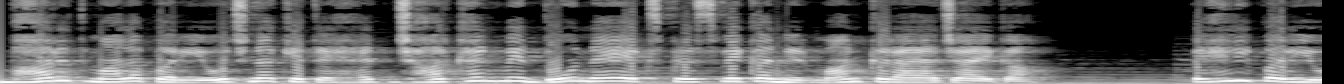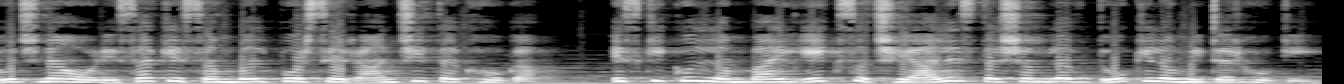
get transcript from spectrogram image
भारत माला परियोजना के तहत झारखंड में दो नए एक्सप्रेसवे का निर्माण कराया जाएगा। पहली परियोजना ओडिशा के संबलपुर से रांची तक होगा। इसकी कुल लंबाई 146.2 किलोमीटर होगी।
